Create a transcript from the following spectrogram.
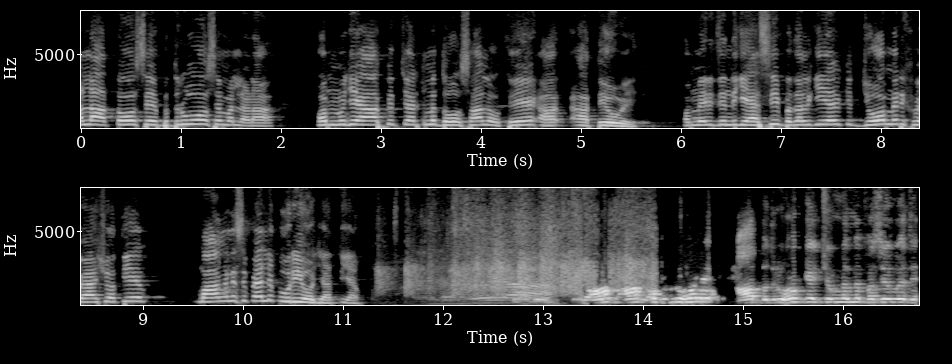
हालातों से बदरुओं से मैं लड़ा और मुझे आपके चर्च में दो साल होते हैं आ, आते हुए। और मेरी ज़िंदगी ऐसी बदल गई है कि जो मेरी ख्वाहिश होती है मांगने से पहले पूरी हो जाती है। तो आप आप बदरूहों आप बदरूहों के चुंगल में फंसे हुए थे?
